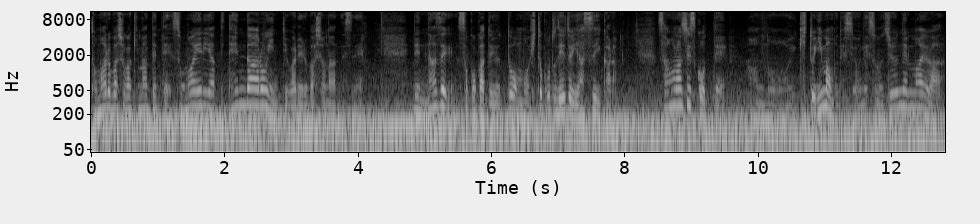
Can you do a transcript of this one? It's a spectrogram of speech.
泊まる場所が決まっててそのエリアってテンダーロインって言われる場所なんですね。でなぜそこかというともう一言で言うと安いから。サンフランシスコってあのきっと今もですよね。その10年前は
